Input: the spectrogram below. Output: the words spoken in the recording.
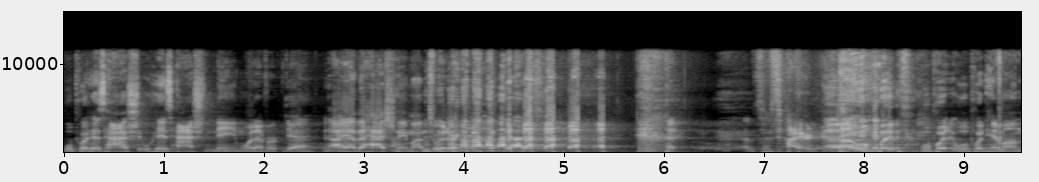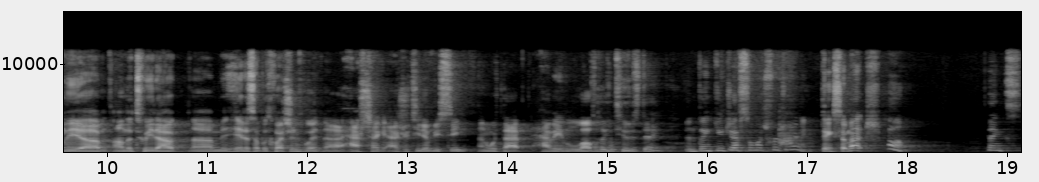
we'll put his hash, his hash name, whatever. Yeah, I have a hash name on Twitter. I'm so tired. Uh, we'll, put, we'll put we'll put him on the uh, on the tweet out. Um, hit us up with questions with uh, hashtag AzureTWC. And with that, have a lovely Tuesday. And thank you, Jeff, so much for joining. Thanks so much. Oh, thanks.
